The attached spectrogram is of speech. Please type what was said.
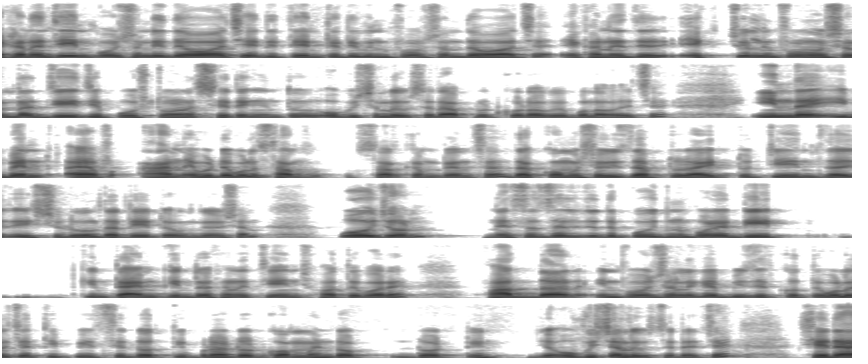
এখানে যে ইনফরমেশনটি দেওয়া আছে, এটি টেন্টেটিভ ইনফরমেশন দেওয়া আছে। এখানে যে অ্যাকচুয়াল ইনফরমেশনটা যে যে পোস্ট হয় সেটা কিন্তু অফিসিয়াল ওয়েবসাইটে আপলোড করা হবে বলা হয়েছে। In the event of unavoidable circumstances the commission reserve to right to change the reschedule the date of প্রয়োজন নেসেসারি যদি প্রয়োজন পড়ে ডেট কিন্তু টাইম কিন্তু এখানে চেঞ্জ হতে পারে। ফার্দার ইনফরমেশন লিখে ভিজিট করতে বলেছে TPSC dot Tripura dot government dot in যে অফিসিয়াল ওয়েবসাইট আছে, সেটা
